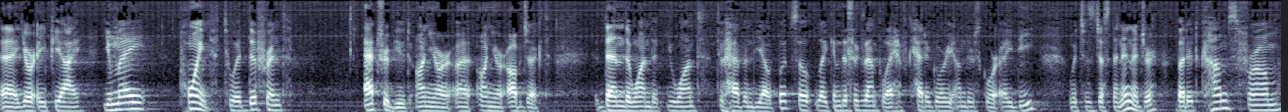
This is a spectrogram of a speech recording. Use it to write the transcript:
uh, your API, you may point to a different attribute on your, uh, on your object than the one that you want to have in the output. So like in this example, I have category underscore ID, which is just an integer, but it comes from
